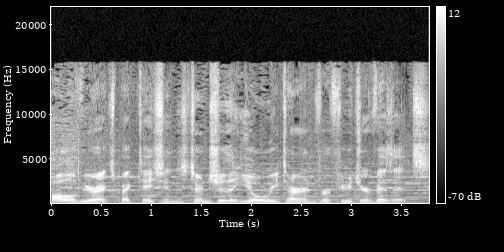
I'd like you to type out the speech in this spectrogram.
all of your expectations to ensure that you'll return for future visits.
